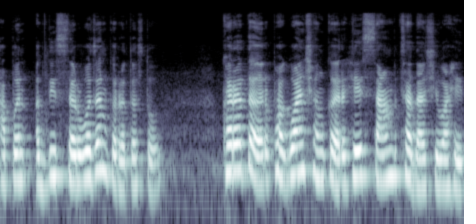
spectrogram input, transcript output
आपण अगदी सर्वजण करत असतो. खरं तर भगवान शंकर हे सांब सदाशिव आहेत.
